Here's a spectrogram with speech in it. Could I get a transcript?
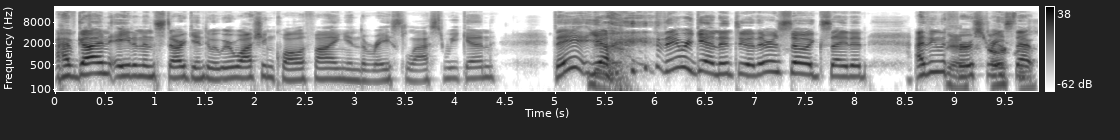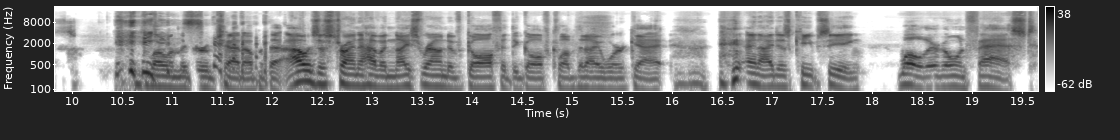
I've gotten Aiden and Stark into it. We were watching qualifying in the race last weekend, they yeah, yeah they were getting into it. They were so excited. I think the yeah, first Stark race that blowing the group chat up with that. I was just trying to have a nice round of golf at the golf club that I work at, and I just keep seeing, whoa, they're going fast.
